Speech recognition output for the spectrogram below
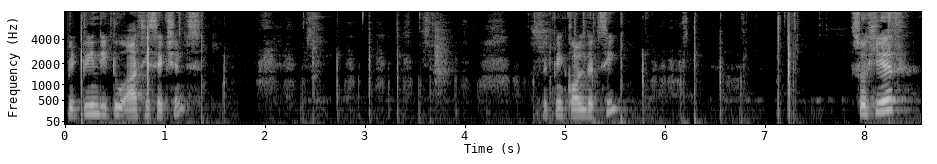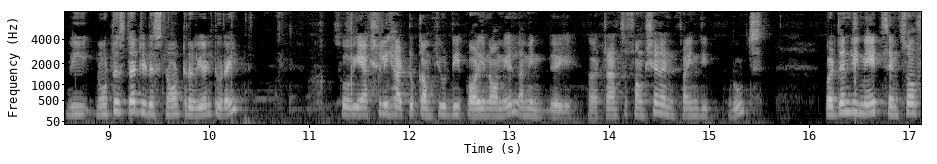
between the two RC sections. Let me call that C. So here we notice that it is not trivial to write. So we actually had to compute the polynomial, I mean the uh, transfer function and find the roots. But then we made sense of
